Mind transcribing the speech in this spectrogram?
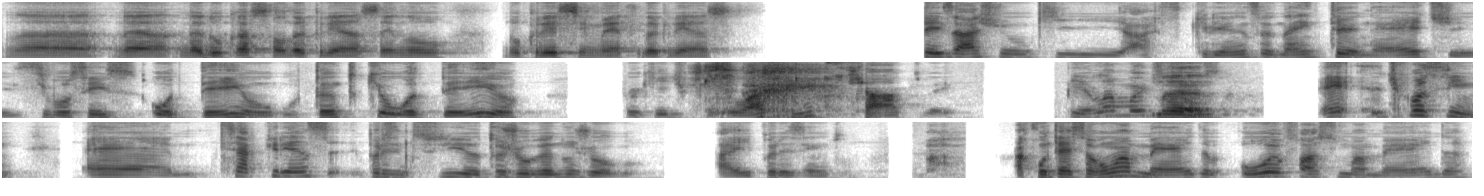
na, na, na educação da criança e no, no crescimento da criança. Vocês acham que as crianças na internet, se vocês odeiam o tanto que eu odeio, porque tipo, eu acho muito chato, velho. Pelo amor de Mano. Deus. É, tipo assim, é, se a criança, por exemplo, se eu tô jogando um jogo, Aí, por exemplo, acontece alguma merda, ou eu faço uma merda,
